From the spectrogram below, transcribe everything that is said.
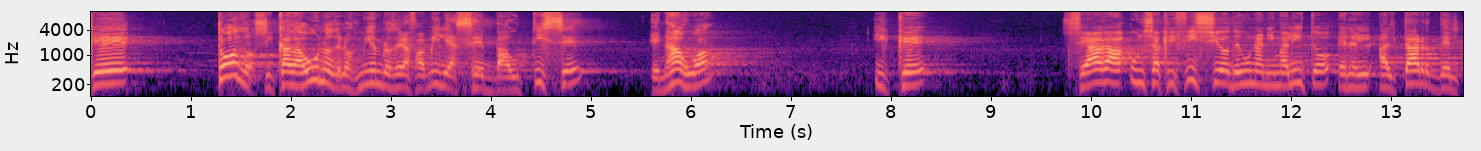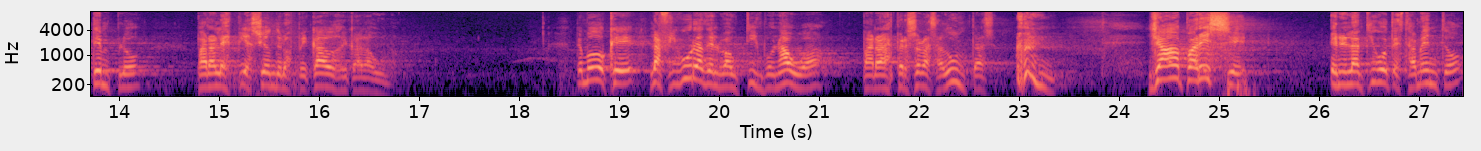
que todos y cada uno de los miembros de la familia se bautice en agua y que se haga un sacrificio de un animalito en el altar del templo para la expiación de los pecados de cada uno. De modo que la figura del bautismo en agua para las personas adultas ya aparece en el Antiguo Testamento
